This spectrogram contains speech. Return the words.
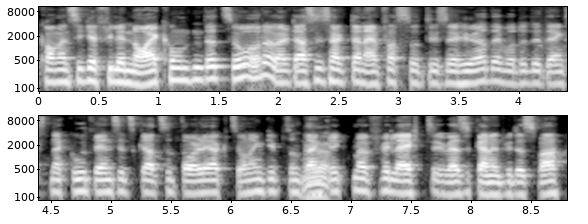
kommen sicher viele Neukunden dazu, oder? Weil das ist halt dann einfach so diese Hürde, wo du dir denkst, na gut, wenn es jetzt gerade so tolle Aktionen gibt und dann ja. kriegt man vielleicht, ich weiß gar nicht, wie das war,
